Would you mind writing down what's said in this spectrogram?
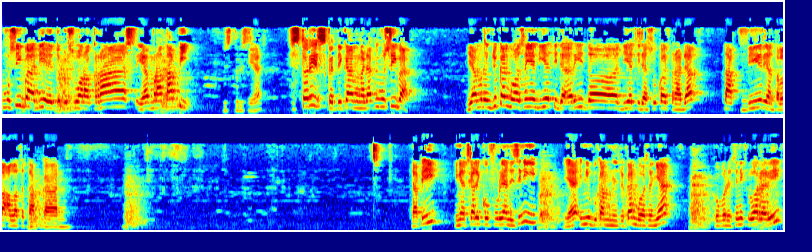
musibah dia itu bersuara keras, ya meratapi, Histeris. ya. Histeris ketika menghadapi musibah. Yang menunjukkan bahwasanya dia tidak ridho, dia tidak suka terhadap takdir yang telah Allah tetapkan. Tapi ingat sekali kufur yang di sini, ya ini bukan menunjukkan bahwasanya kufur di sini keluar dari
